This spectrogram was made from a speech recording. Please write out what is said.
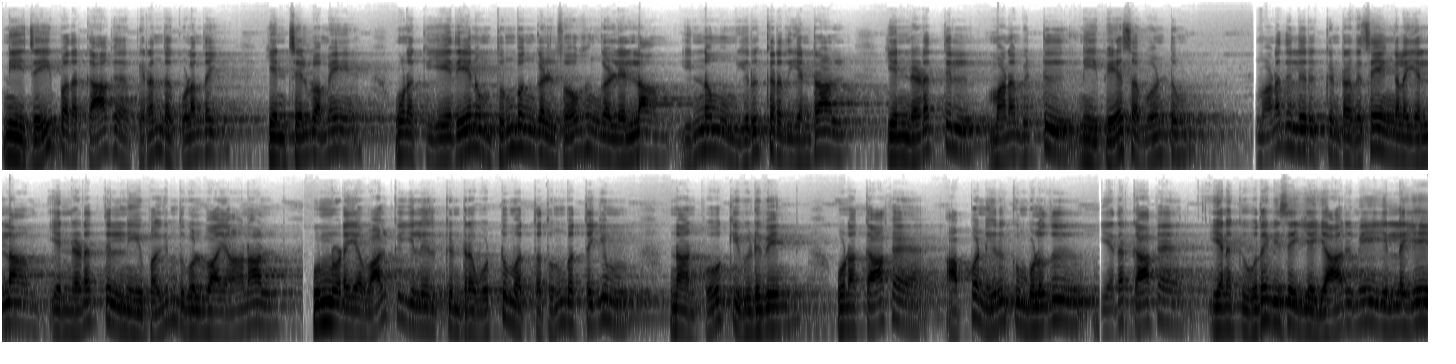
நீ ஜெயிப்பதற்காக பிறந்த குழந்தை. என் செல்வமே உனக்கு ஏதேனும் துன்பங்கள் சோகங்கள் எல்லாம் இன்னமும் இருக்கிறது என்றால் என்னிடத்தில் மனம் விட்டு நீ பேச வேண்டும். மனதில் இருக்கின்ற விஷயங்களை எல்லாம் என்னிடத்தில் நீ பகிர்ந்து கொள்வாயானால் உன்னுடைய வாழ்க்கையில் இருக்கின்ற ஒட்டுமொத்த துன்பத்தையும் நான் போக்கி விடுவேன். உனக்காக அப்பன் இருக்கும் பொழுது எதற்காக எனக்கு உதவி செய்ய யாருமே இல்லையே?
